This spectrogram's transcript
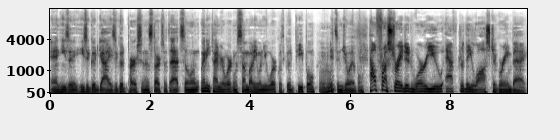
and he's a he's a good guy. He's a good person. and It starts with that. So anytime you're working with somebody, when you work with good people, it's enjoyable. How frustrated were you after the loss to Green Bay?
